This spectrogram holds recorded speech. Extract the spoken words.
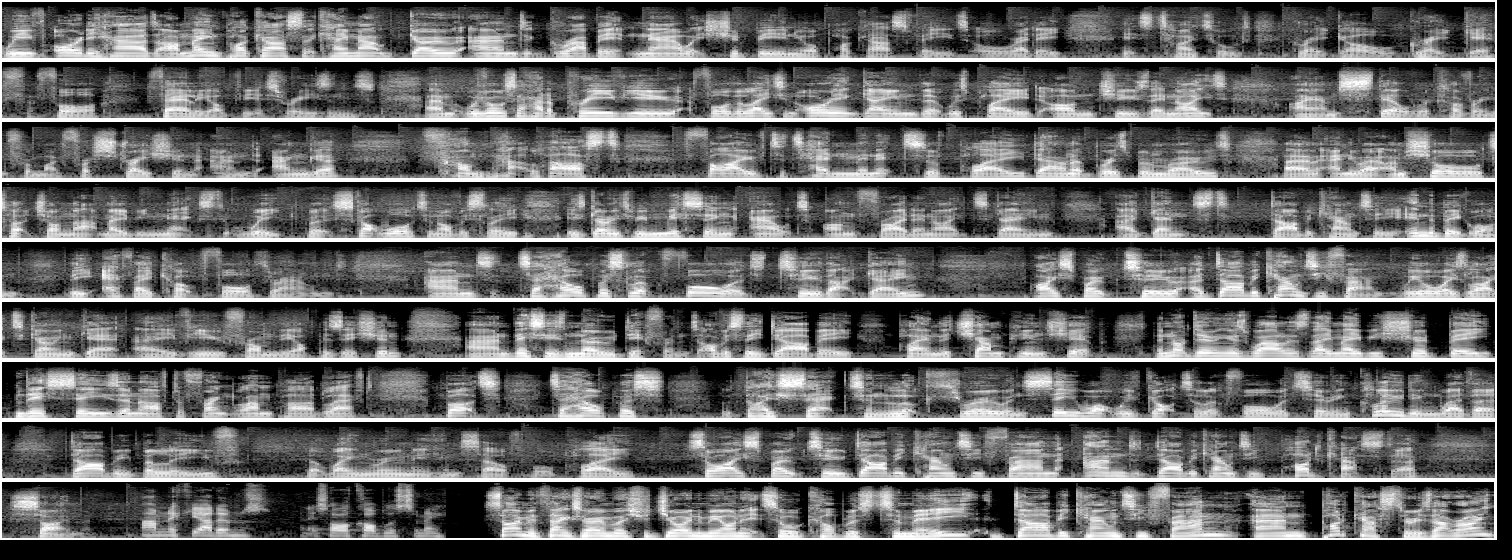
We've already had our main podcast that came out. Go and grab it now. It should be in your podcast feeds already. It's titled Great Goal, Great GIF for fairly obvious reasons. Um, we've also had a preview for the Leyton Orient game that was played on Tuesday night. I am still recovering from my frustration and anger from that last five to ten minutes of play down at Brisbane Road. Um, anyway, I'm sure we'll touch on that maybe next week. But Scott Wharton obviously is going to be missing out on Friday night's game against Derby County in the big one, the FA Cup fourth round. And to help us look forward to that game, I spoke to a Derby County fan. We always like to go and get a view from the opposition, and this is no different. Obviously, Derby playing the Championship, they're not doing as well as they maybe should be this season after Frank Lampard left. But to help us dissect and look through and see what we've got to look forward to, including whether Derby believe that Wayne Rooney himself will play so I spoke to Derby County fan and Derby County podcaster, Simon. I'm Nicky Adams, and it's all cobblers to me. Simon, thanks very much for joining me on It's All Cobblers to Me. Derby County fan and podcaster, is that right?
